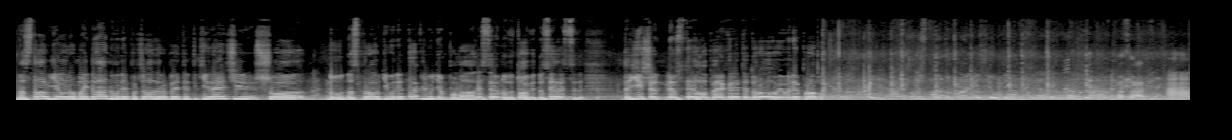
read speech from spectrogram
Настав Євромайдан, вони почали робити такі речі, що ну насправді вони так людям допомагали. Агресивно до того відносилися. Даї ще не встигло перекрити дорогу, і вони пробували. Ага.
